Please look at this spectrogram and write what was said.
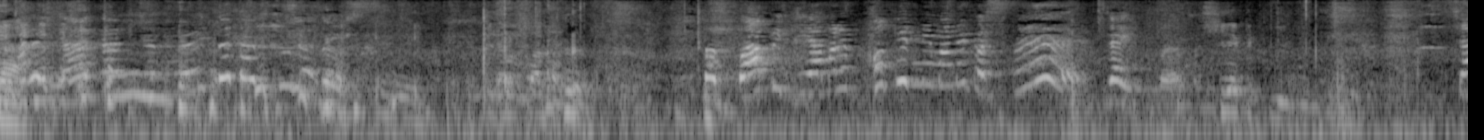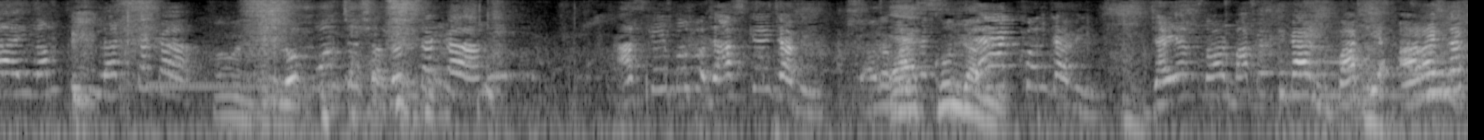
না তোর বাপে কি আমার ফকিরনি মনে করছে যাই চাইলাম তিন লাখ টাকা পঞ্চাশ হাজার টাকা আজকেই বলব যে আজকেই যাবি এখন যাবি এখন যাবি যাইয়া তোর বাপের থেকে আর বাকি আড়াই লাখ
